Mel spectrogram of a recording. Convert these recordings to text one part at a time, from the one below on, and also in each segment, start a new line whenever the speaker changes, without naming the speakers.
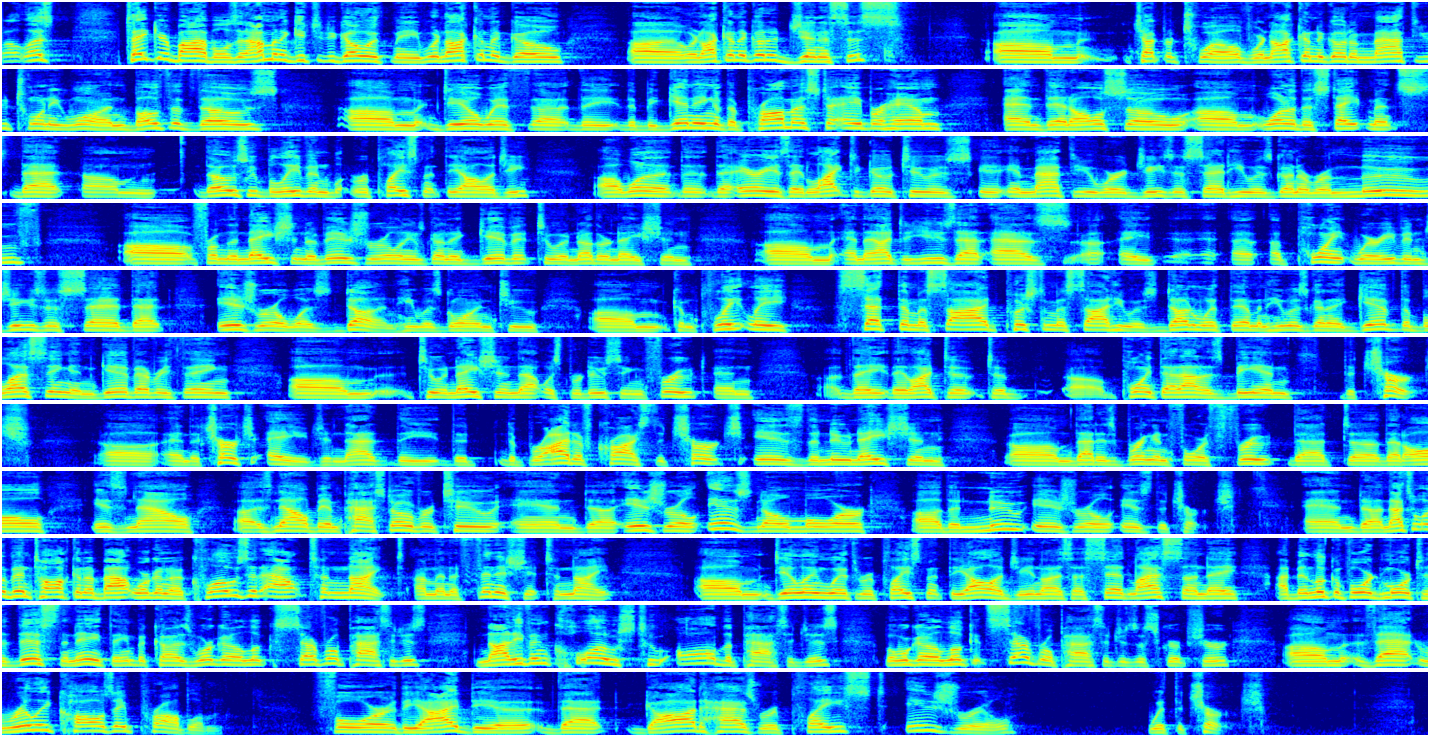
Well, let's take your Bibles, and I'm going to get you to go with me. We're not going to go. Uh, we're not going to go to Genesis um, chapter 12. We're not going to go to Matthew 21. Both of those um, deal with uh, the the beginning of the promise to Abraham, and then also um, one of the statements that um, those who believe in replacement theology. Uh, one of the, the, the, areas they like to go to is in Matthew, where Jesus said he was going to remove uh, from the nation of Israel and he was going to give it to another nation. Um, and they like to use that as a, a, a, point where even Jesus said that Israel was done. He was going to um, completely set them aside, push them aside. He was done with them, and he was going to give the blessing and give everything um, to a nation that was producing fruit. And uh, they, they like to, to uh, point that out as being the church uh, and the church age, and that the, the, the bride of Christ, the church, is the new nation um, that is bringing forth fruit that, uh, that all is now, uh, is now been passed over to, and uh, Israel is no more. Uh, the new Israel is the church. And uh, that's what we've been talking about. We're going to close it out tonight. I'm going to finish it tonight um, dealing with replacement theology. And as I said last Sunday, I've been looking forward more to this than anything because we're going to look several passages, not even close to all the passages, but we're going to look at several passages of Scripture um, that really cause a problem for the idea that God has replaced Israel with the church.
